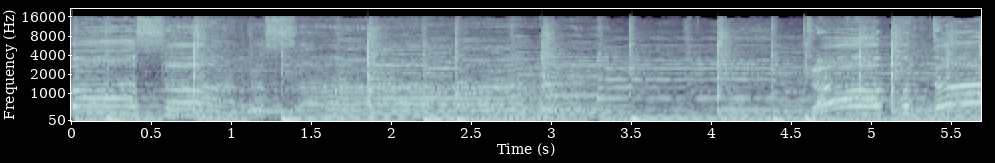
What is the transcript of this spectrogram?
बासा राप्ता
